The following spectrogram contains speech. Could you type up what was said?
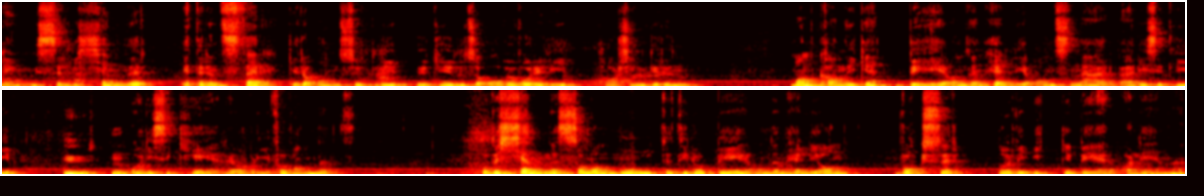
lengsel vi kjenner etter en sterkere åndsutgytelse over våre liv, har sin grunn. Man kan ikke be om Den hellige ånds nærvær i sitt liv uten å risikere å bli forvandlet. Og det kjennes som om motet til å be om Den hellige ånd vokser når vi ikke ber alene,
